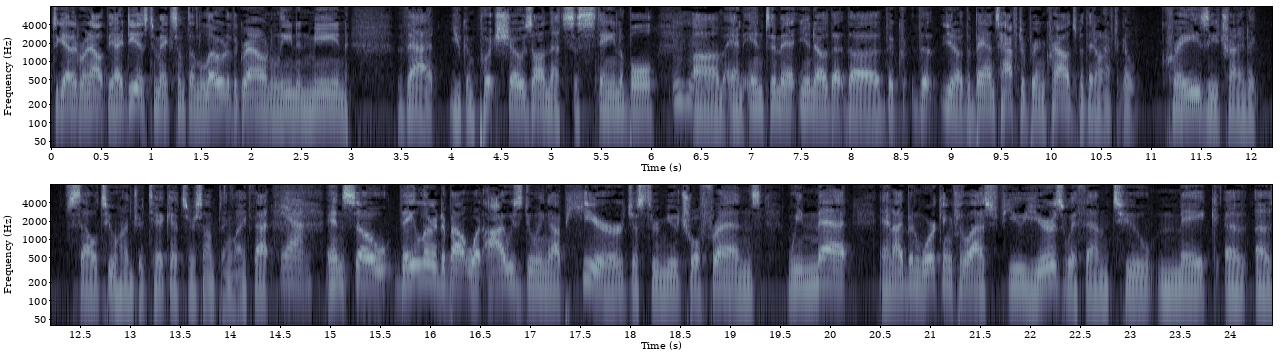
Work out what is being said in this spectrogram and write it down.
to get everyone out. The idea is to make something low to the ground, lean and mean, that you can put shows on that's sustainable um, and intimate. You know that the, the the you know the bands have to bring crowds, but they don't have to go crazy trying to sell 200 tickets or something like that. Yeah. And so they learned about what I was doing up here just through mutual friends. We met, and I've been working for the last few years with them to make a, a,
